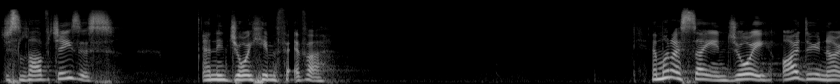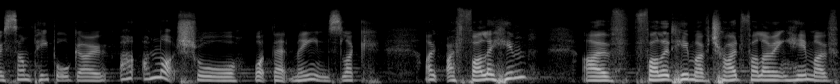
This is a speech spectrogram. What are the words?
Just love Jesus and enjoy Him forever. And when I say enjoy, I do know some people go, I'm not sure what that means. Like, I, I, follow him, I've followed him, I've tried following him, I've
